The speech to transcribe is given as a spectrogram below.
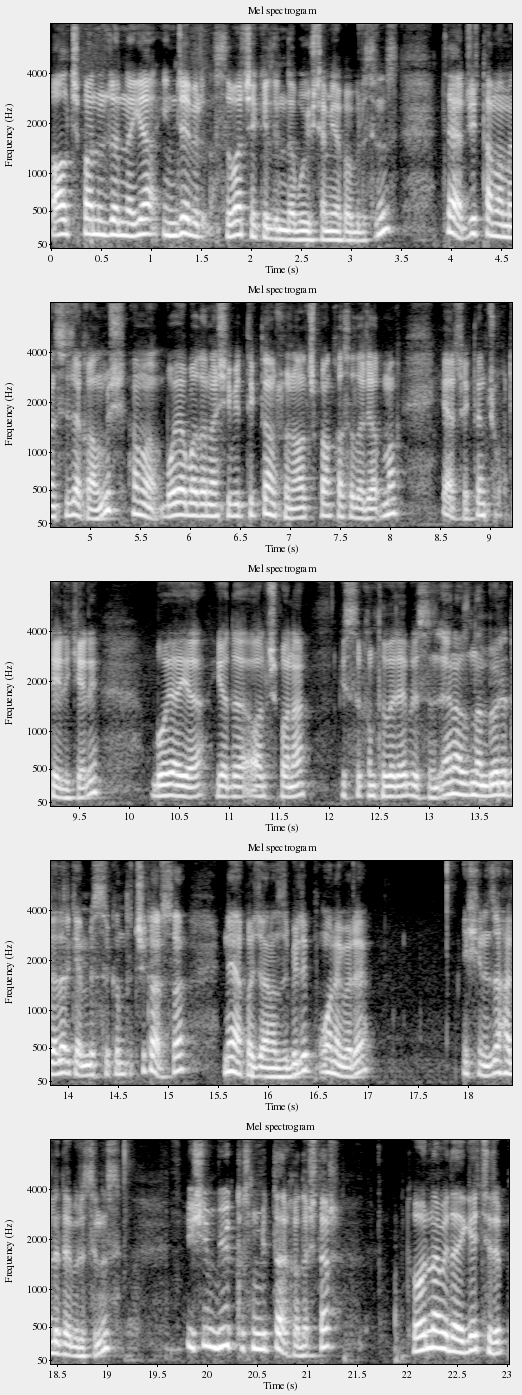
alçıpanın üzerine ya ince bir sıva çekildiğinde bu işlemi yapabilirsiniz. Tercih tamamen size kalmış. Ama boya badana işi bittikten sonra alçıpan kasaları yapmak gerçekten çok tehlikeli. Boyaya ya da alçıpana bir sıkıntı verebilirsiniz. En azından böyle delerken bir sıkıntı çıkarsa ne yapacağınızı bilip ona göre işinizi halledebilirsiniz. İşin büyük kısmı bitti arkadaşlar. Tornavidayı geçirip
